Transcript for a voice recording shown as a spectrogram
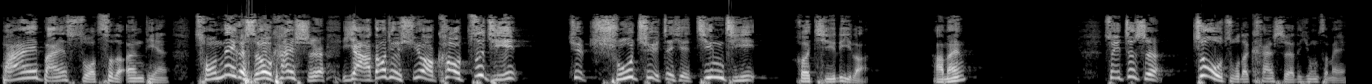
白白所赐的恩典，从那个时候开始，亚当就需要靠自己去除去这些荆棘和吉利了。阿门。所以这是咒诅的开始，弟兄姊妹，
